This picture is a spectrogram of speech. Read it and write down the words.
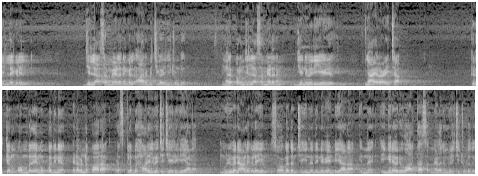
ജില്ലകളിൽ ജില്ലാ സമ്മേളനങ്ങൾ ആരംഭിച്ചു കഴിഞ്ഞിട്ടുണ്ട്. മലപ്പുറം ജില്ലാ സമ്മേളനം ജനുവരി ഏഴ് ഞായറാഴ്ച. കൃത്യം ഒമ്പത് മുപ്പതിന് എടവണ്ണപ്പാറ പ്രസ് ക്ലബ് ഹാളിൽ വെച്ച് ചേരുകയാണ്. മുഴുവൻ ആളുകളെയും സ്വാഗതം ചെയ്യുന്നതിന് വേണ്ടിയാണ് ഇന്ന് ഇങ്ങനെ ഒരു വാർത്താ സമ്മേളനം വിളിച്ചിട്ടുള്ളത്.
